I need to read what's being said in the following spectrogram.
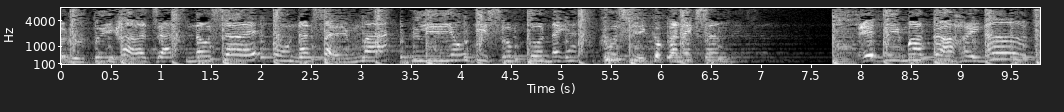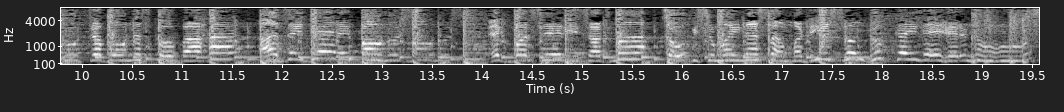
रु दुई हजार नौ सय उनासयमा लियौ दिसोमको नयाँ खुसीको कनेक्सन यति मात्र होइन छुट र बोनसको बहार अझै धेरै पाउनुहोस् एक वर्ष रिचार्जमा चौबिस महिनासम्म डिस्काउन्ट ढुक्कैले हेर्नुहोस्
